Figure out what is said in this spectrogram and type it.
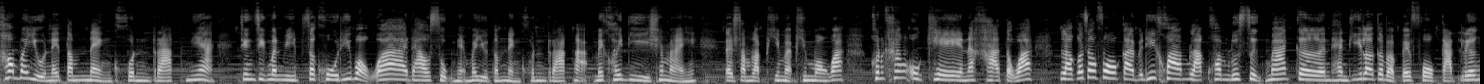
เข้ามาอยู่ในตำแหน่งคนรักเนี่ยจริง ๆ มันมีสครูที่บอกว่าดาวศุกร์เนี่ยมาอยู่ตำแหน่งคนรักอะไม่ค่อยดีใช่ไหม แต่สำหรับพิมอะพิมมองว่าค่อนข้างโอเคนะคะ แต่ว่าเราก็จะโฟกัสไปที่ความรักความรู้สึกมากเกิน แทนที่เราจะแบบไปโฟกัสเรื่อง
